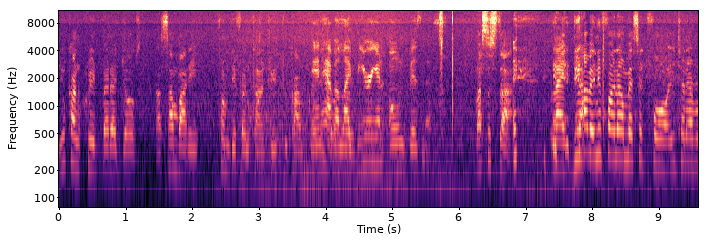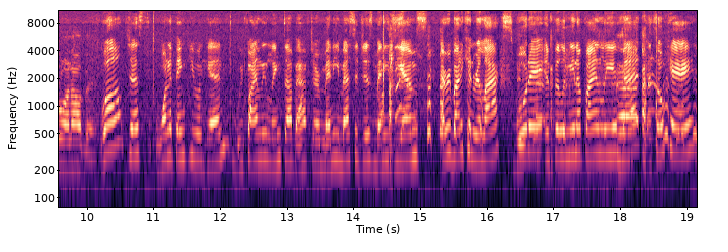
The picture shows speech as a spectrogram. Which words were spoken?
you can create better jobs than somebody from different country to come And have a job for you. Liberian-owned business. My sister, like, do you have any final message for each and everyone out there? Well, just want to thank you again. We finally linked up after many messages, many DMs. Everybody can relax. Wode and Philomina finally met. It's okay.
